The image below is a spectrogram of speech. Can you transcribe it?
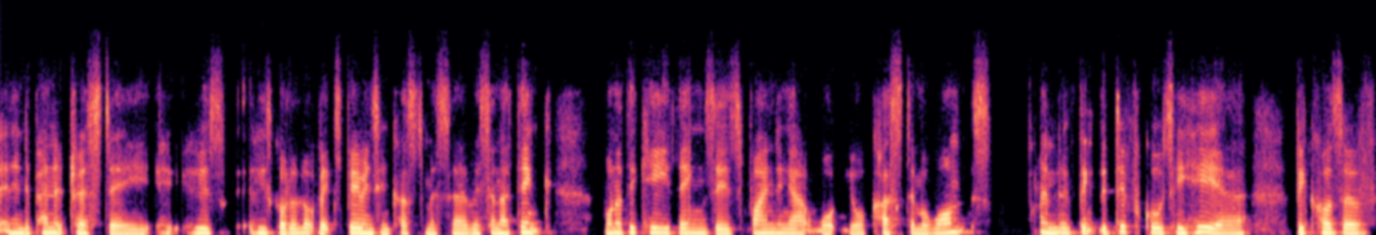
an independent trustee who's who's got a lot of experience in customer service. And I think one of the key things is finding out what your customer wants. And I think the difficulty here, because of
